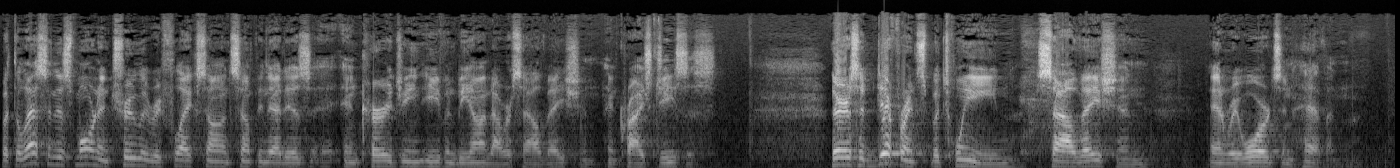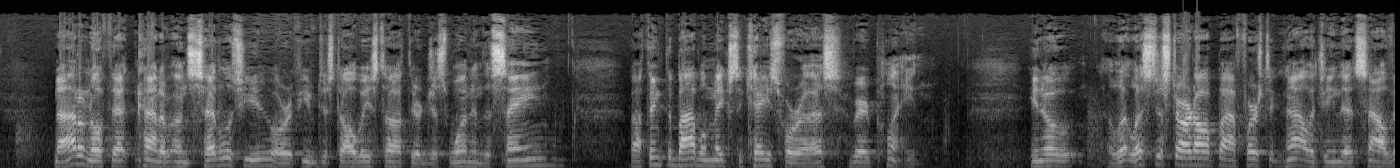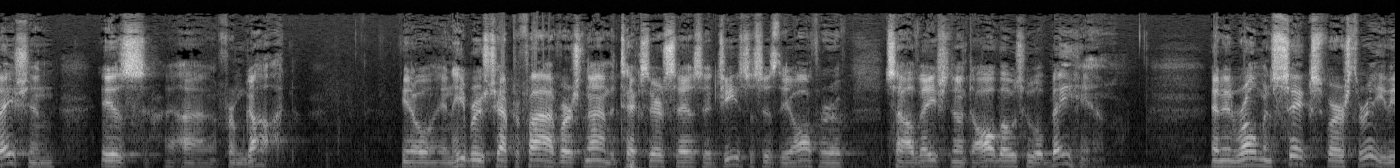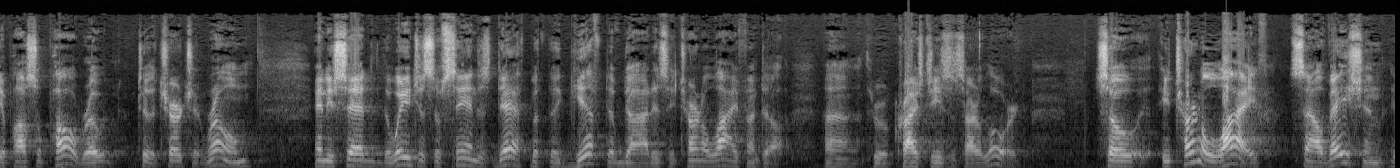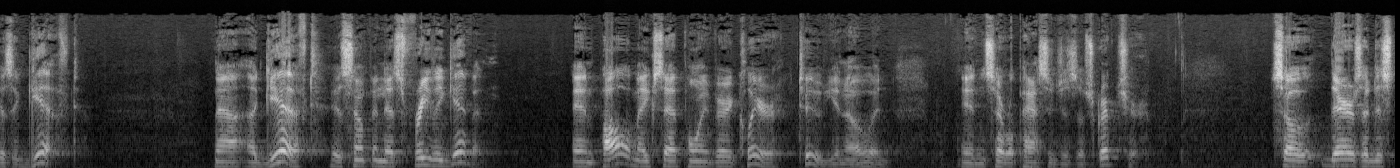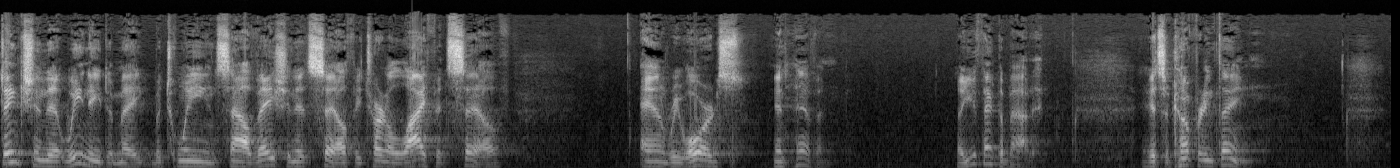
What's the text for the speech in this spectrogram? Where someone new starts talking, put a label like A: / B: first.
A: But the lesson this morning truly reflects on something that is encouraging even beyond our salvation in Christ Jesus. There is a difference between salvation and rewards in heaven. Now, I don't know if that kind of unsettles you or if you've just always thought they're just one and the same. But I think the Bible makes the case for us very plain. You know, let, us just start off by first acknowledging that salvation is uh, from God. You know, in Hebrews chapter 5, verse 9, the text there says that Jesus is the author of salvation unto all those who obey him. And in Romans 6, verse 3, the Apostle Paul wrote to the church at Rome, and he said, The wages of sin is death, but the gift of God is eternal life unto, uh, through Christ Jesus our Lord. So, eternal life, salvation, is a gift. Now, a gift is something that's freely given. And Paul makes that point very clear, too, you know, in, in several passages of Scripture. So there's a distinction that we need to make between salvation itself, eternal life itself, and rewards in heaven. Now you think about it. It's a comforting thing.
